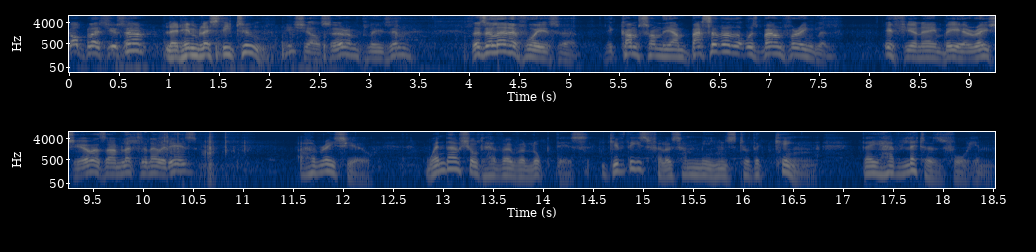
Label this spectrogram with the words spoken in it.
God bless you, sir. Let him bless thee too. He shall, sir, and please him. There's a letter for you, sir. It comes from the ambassador that was bound for England. If your name be Horatio, as I'm led to know it is. Horatio, when thou shalt have overlooked this, give these fellows some means to the king. They have letters for him.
